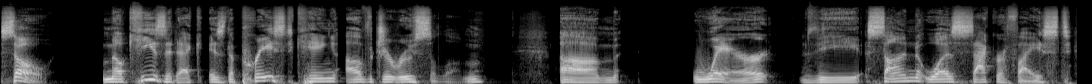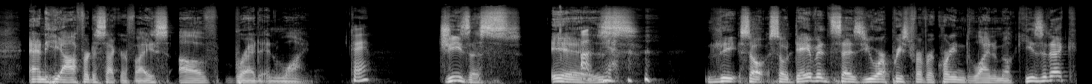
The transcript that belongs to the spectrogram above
So, Melchizedek is the priest king of Jerusalem, um, where the son was sacrificed and he offered a sacrifice of bread and wine. Okay. Jesus is The so so David says you are priest forever according to the line of Melchizedek.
